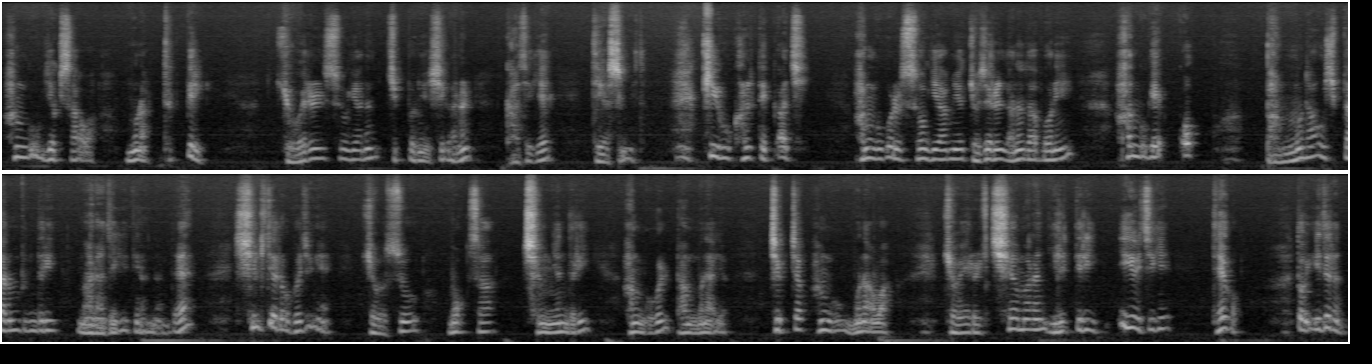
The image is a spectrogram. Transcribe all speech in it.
한국 역사와 문화, 특별히 교회를 소개하는 기쁨의 시간을 가지게 되었습니다. 귀국할 때까지 한국을 소개하며 교제를 나누다 보니 한국에 꼭 방문하고 싶다는 분들이 많아지게 되었는데 실제로 그 중에 교수, 목사, 청년들이 한국을 방문하여 직접 한국 문화와 교회를 체험하는 일들이 이어지게 되고 또 이들은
